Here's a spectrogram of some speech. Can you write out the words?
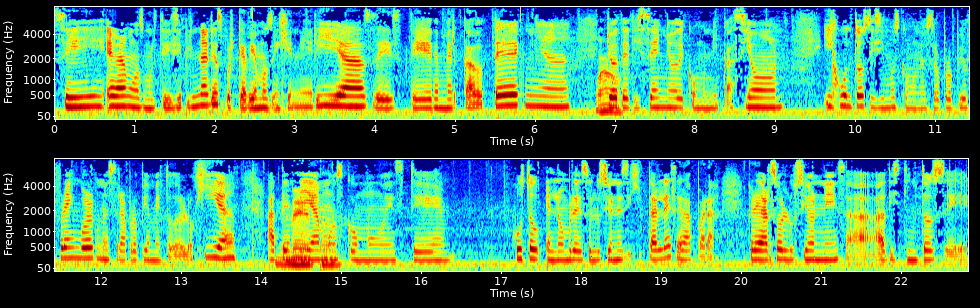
Sí, éramos multidisciplinarios porque habíamos de ingenierías, de este, de mercadotecnia, Wow. yo de diseño, de comunicación y juntos hicimos como nuestro propio framework, nuestra propia metodología, atendíamos como este justo el nombre de soluciones digitales era para crear soluciones a, a distintos eh,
